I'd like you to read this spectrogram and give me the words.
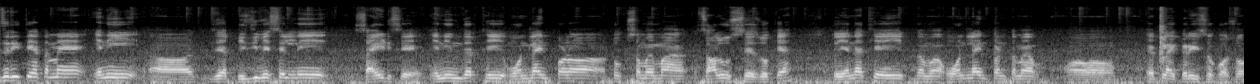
જ રીતે તમે એની જે પીજી વેસેલની સાઈડ છે, એની અંદરથી ઓનલાઈન પણ ટૂંક સમયમાં ચાલુ જ છે જોકે. તો એનાથી તમે ઓનલાઈન પણ તમે એપ્લાય કરી શકો છો.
